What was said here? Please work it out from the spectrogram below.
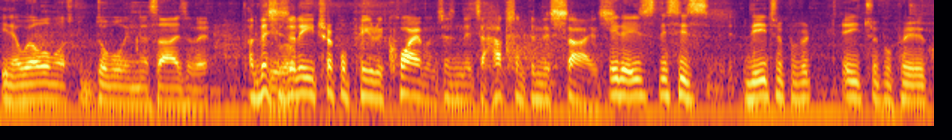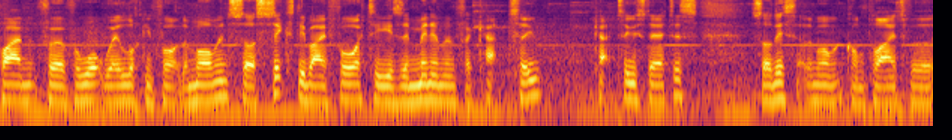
you know, we're almost doubling the size of it. And this is an EPPP requirement, isn't it, to have something this size? It is. This is the EPPP requirement for, for what we're looking for at the moment. So 60 by 40 is the minimum for Cat 2, Cat 2 status. So this at the moment complies for,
